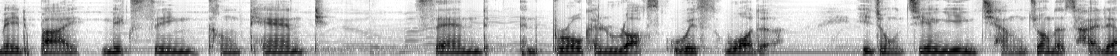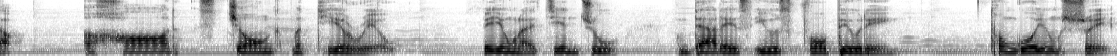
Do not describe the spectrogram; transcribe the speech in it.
made by mixing content, sand, and broken rocks with water. 一种坚硬强壮的材料，a hard, strong material，被用来建筑，that is used for building， 通过用水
